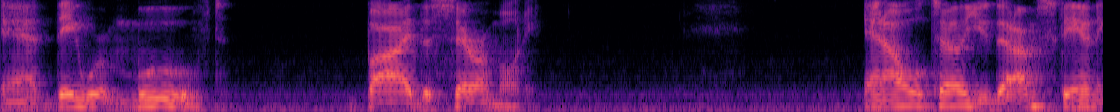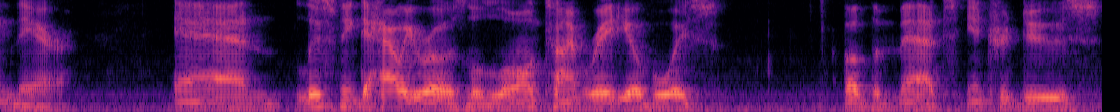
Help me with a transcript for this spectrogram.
and they were moved by the ceremony and I will tell you that I'm standing there and listening to Howie Rose, the longtime radio voice of the Mets, introduce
